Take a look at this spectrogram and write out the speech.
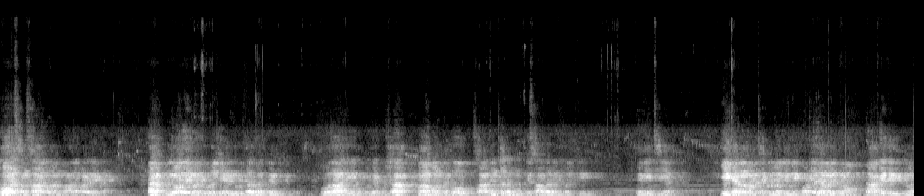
ఘోర సంసారం బాధపడలేక తన పుణ్యోదయముల గురువు చేయని ఉత్తర భక్తిని గోదావరి పుణ్యపురుష మా పొంతకు సాధించదగు ముఖ్య సాధనని పలికి. నేనేం చేయాలి ఈ జనన మరణ చక్రంలో ఎన్ని కోట్ల జన్మలు ఇస్తున్నాం నాకే తెలియట్లా.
